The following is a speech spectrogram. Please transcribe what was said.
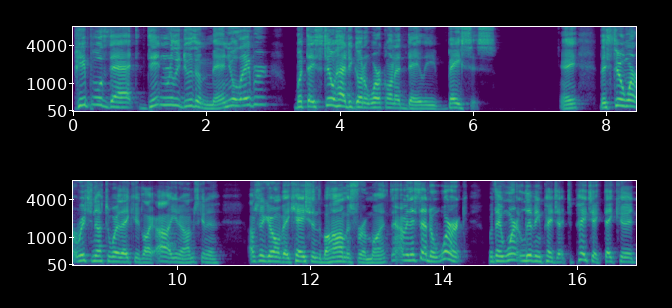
People that didn't really do the manual labor, but they still had to go to work on a daily basis. Okay they still weren't rich enough to where they could like, ah, oh, you know, I'm just gonna, I'm just gonna go on vacation in the Bahamas for a month. I mean, they said to work, but they weren't living paycheck to paycheck. They could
